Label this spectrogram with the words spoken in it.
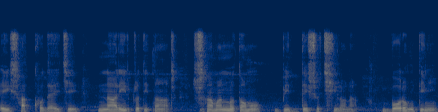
এই সাক্ষ্য দেয় যে, নারীর প্রতি তাঁর সামান্যতম বিদ্বেষও ছিল না, বরং তিনি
